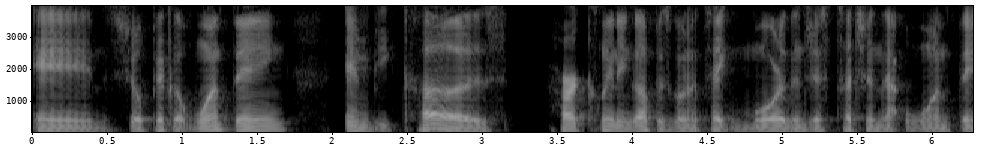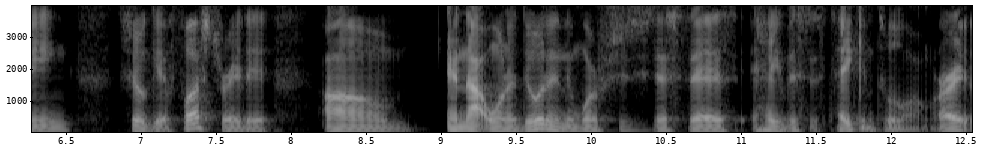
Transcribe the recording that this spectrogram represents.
and she'll pick up one thing, and because her cleaning up is going to take more than just touching that one thing, she'll get frustrated. um, and not want to do it anymore. She just says, "Hey, this is taking too long," right?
